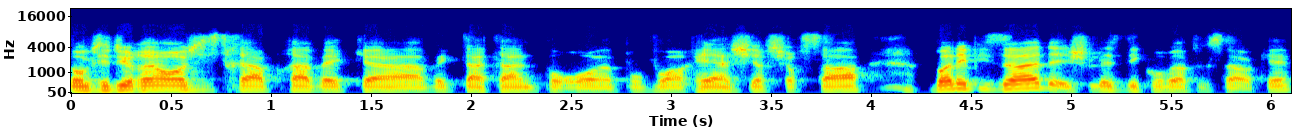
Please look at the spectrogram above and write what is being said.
Donc, j'ai dû réenregistrer après avec, euh, avec Tatane pour, euh, pour pouvoir réagir sur ça. Bon épisode et je vous laisse découvrir tout ça, OK?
